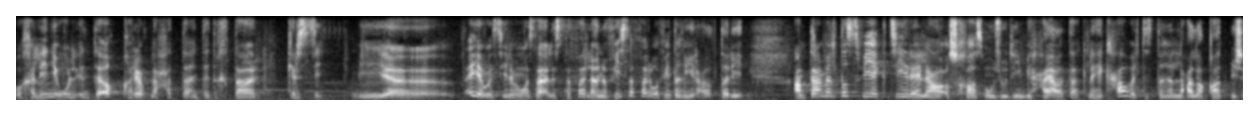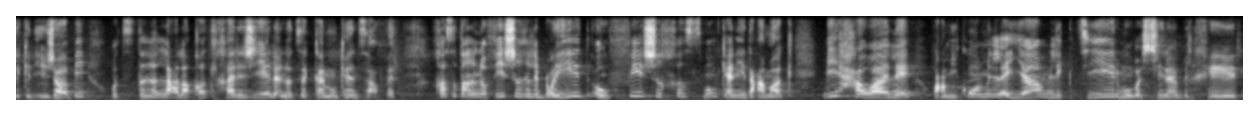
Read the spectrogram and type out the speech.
وخليني أقول أنت أقرب لحتى أنت تختار كرسي باي وسيلة من وسائل السفر لأنه في سفر وفي تغيير على الطريق. عم تعمل تصفية كثيره لأشخاص موجودين بحياتك لهيك حاول تستغل العلاقات بشكل إيجابي وتستغل العلاقات الخارجية لأنه تذكر ممكن تسافر. خاصة إنه في شغل بعيد أو في شخص ممكن يدعمك بحوالة وعم يكون من الأيام الكثير مبشرة بالخير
